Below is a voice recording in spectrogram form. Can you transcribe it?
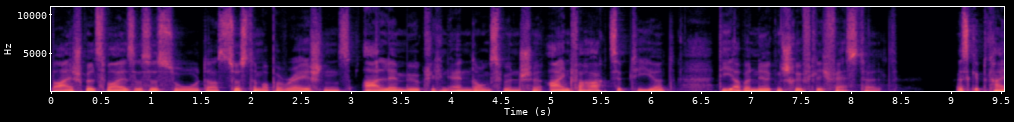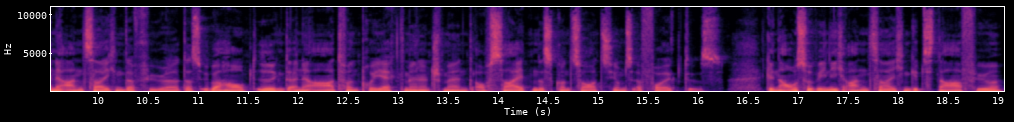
Beispielsweise ist es so, dass System Operations alle möglichen Änderungswünsche einfach akzeptiert, die aber nirgends schriftlich festhält. Es gibt keine Anzeichen dafür, dass überhaupt irgendeine Art von Projektmanagement auf Seiten des Konsortiums erfolgt ist. Genauso wenig Anzeichen gibt es dafür,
